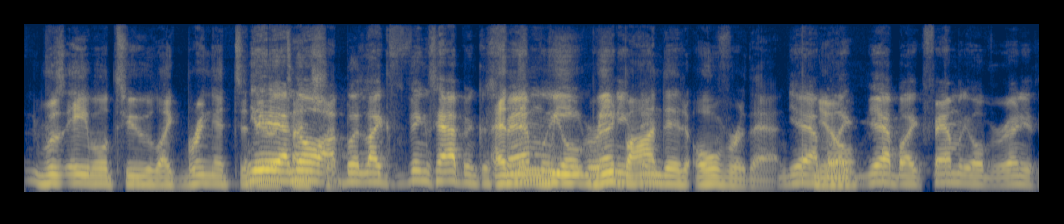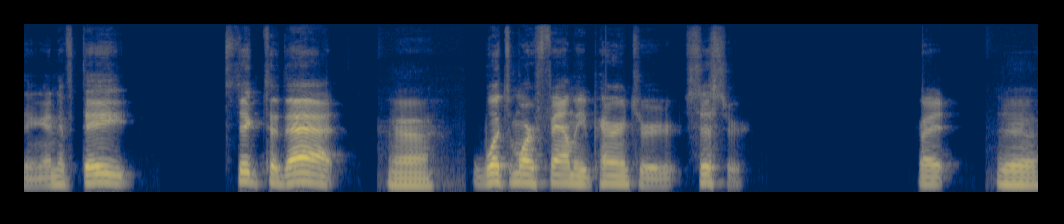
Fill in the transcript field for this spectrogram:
was able to like bring it to Yeah, no, but like things happen because family we over we anything. bonded over that. Yeah, but know? like yeah, but like family over anything. And if they stick to that, yeah, what's more family, parent or sister? Right? yeah.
